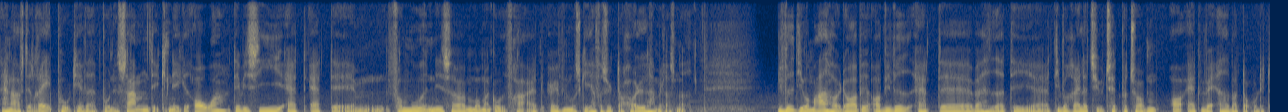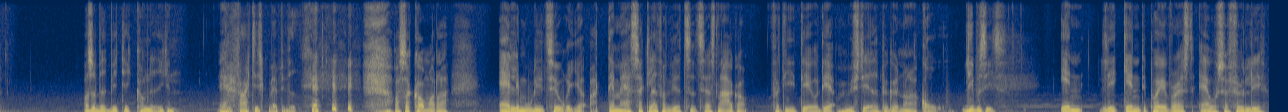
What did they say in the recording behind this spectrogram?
han har haft et ræb på, det har været bundet sammen, det er knækket over. Det vil sige, at, at øh, formodentlig så må man gå ud fra, at Irving måske har forsøgt at holde ham eller sådan noget. Vi ved, at de var meget højt oppe, og vi ved, at, øh, hvad hedder det, at de var relativt tæt på toppen, og at vejret var dårligt. Og så ved vi, at de ikke kom ned igen. Ja. Det er faktisk, hvad vi ved. og så kommer der alle mulige teorier, og dem er jeg så glad for, at vi har tid til at snakke om, fordi det er jo der, mysteriet begynder at gro. Lige præcis. En legende på Everest er jo selvfølgelig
